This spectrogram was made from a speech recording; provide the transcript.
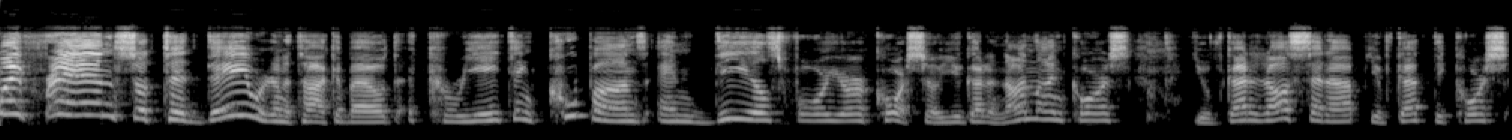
my friends so today we're going to talk about creating coupons and deals for your course. So you got an online course you've got it all set up you've got the course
